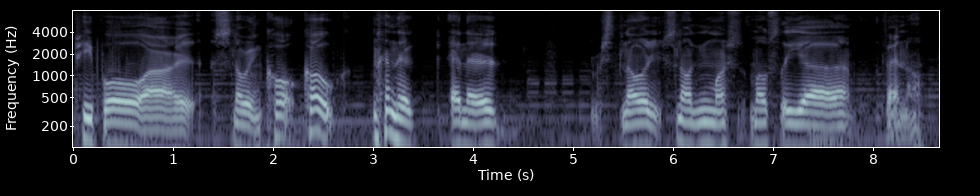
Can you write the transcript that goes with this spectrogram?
People are snorting coke and they're and they're snorting, snorting most, mostly uh, fentanyl,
